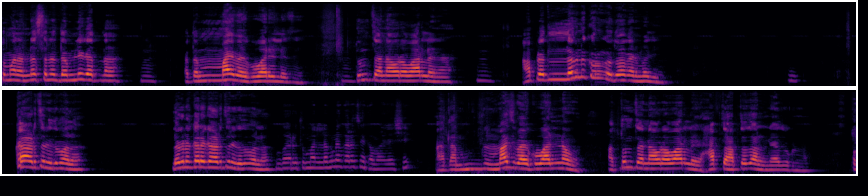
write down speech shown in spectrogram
तुम्हाला नसणं दमली गात ना आता माय बायको वारेलच आहे. तुमचा नवरा वारला ना आपल्यात लग्न करून घेऊ दोघांमध्ये. काय अडचण आहे तुम्हाला? लग्न करा काय अडचण आहे का तुम्हाला? बरं तुम्हाला लग्न करायचंय का माझ्याशी? आता म- माझी बायको वाढली ना हो. आता तुमचा नवरा वारलाय हप्ता हप्ता झाला नाही अजून. पण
